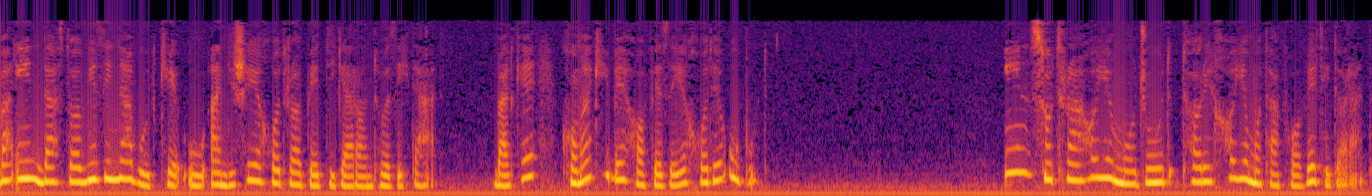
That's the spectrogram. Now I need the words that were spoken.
و این دستاویزی نبود که او اندیشه خود را به دیگران توضیح دهد بلکه کمکی به حافظه خود او بود این سوتراهای موجود تاریخهای متفاوتی دارند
